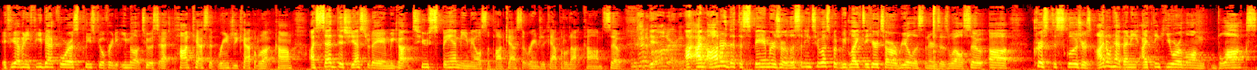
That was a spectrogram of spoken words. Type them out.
If you have any feedback for us, please feel free to email it to us at podcast at rangeleycapital.com. I said this yesterday, and we got two spam emails to podcast at rangeleycapital.com. So I'm kind of honored. I, am honored that the spammers are listening to us, but we'd like to hear to our real listeners as well. So, uh, Chris, disclosures. I don't have any. I think you are along blocks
